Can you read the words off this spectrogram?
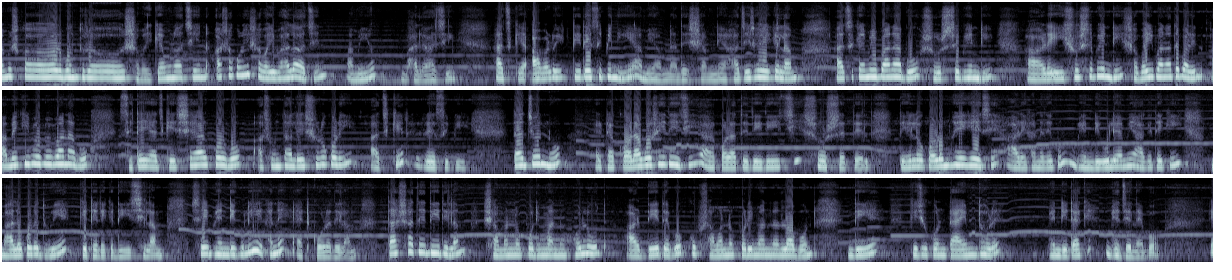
নমস্কার বন্ধুরা, সবাই কেমন আছেন? আশা করি সবাই ভালো আছেন, আমিও ভালো আছি। আজকে আবারও একটি রেসিপি নিয়ে আমি আপনাদের সামনে হাজির হয়ে গেলাম। আজকে আমি বানাবো সর্ষে ভেন্ডি। আর এই সর্ষে ভেন্ডি সবাই বানাতে পারেন, আমি কীভাবে বানাবো সেটাই আজকে শেয়ার করব। আসুন তাহলে শুরু করি আজকের রেসিপি তার জন্য একটা কড়া বসিয়ে দিয়েছি, আর কড়াতে দিয়ে দিয়েছি সর্ষের তেল। তেলও গরম হয়ে গিয়েছে, আর এখানে দেখুন ভেন্ডিগুলি আমি আগে থেকেই ভালো করে ধুয়ে কেটে রেখে দিয়েছিলাম। সেই ভেন্ডিগুলি এখানে অ্যাড করে দিলাম। তার সাথে দিয়ে দিলাম সামান্য পরিমাণ হলুদ, আর দিয়ে দেব খুব সামান্য পরিমাণ লবণ। দিয়ে কিছুক্ষণ টাইম ধরে ভেন্ডিটাকে ভেজে নেব।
